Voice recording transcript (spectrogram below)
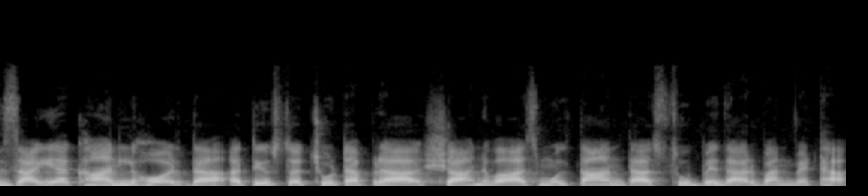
ਜ਼ਾਇਆ ਖਾਨ ਲਾਹੌਰ ਦਾ ਅਤੇ ਉਸ ਦਾ ਛੋਟਾ ਭਰਾ ਸ਼ਾਹ ਨਵਾਜ਼ ਮੁਲਤਾਨ ਦਾ ਸੂਬੇਦਾਰ ਬਣ ਬੈਠਾ।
